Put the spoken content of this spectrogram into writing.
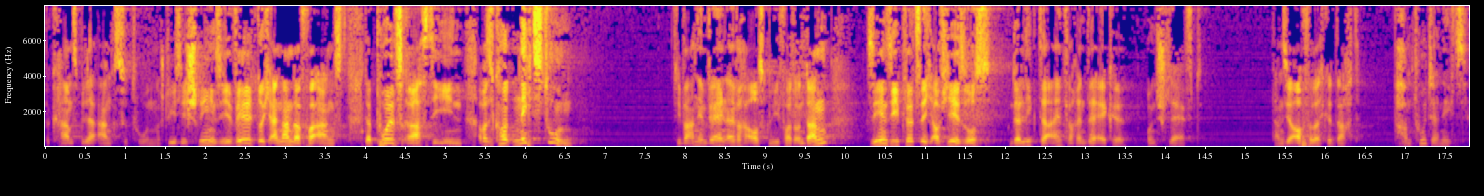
bekamen es mit der Angst zu tun. Und schließlich schrien sie wild durcheinander vor Angst. Der Puls raste ihnen, aber sie konnten nichts tun. Sie waren den Wellen einfach ausgeliefert. Und dann sehen sie plötzlich auf Jesus und er liegt da einfach in der Ecke und schläft. Da haben sie auch vielleicht gedacht, warum tut er nichts?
